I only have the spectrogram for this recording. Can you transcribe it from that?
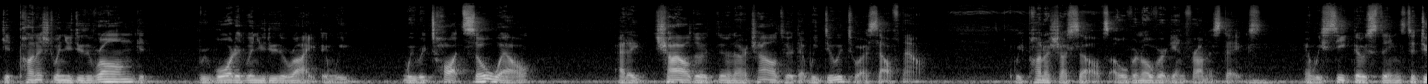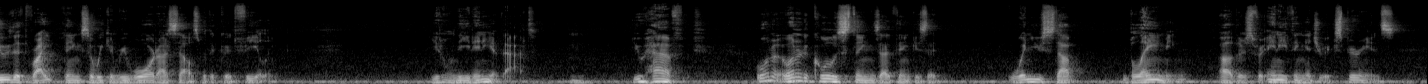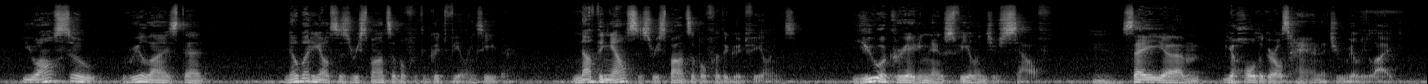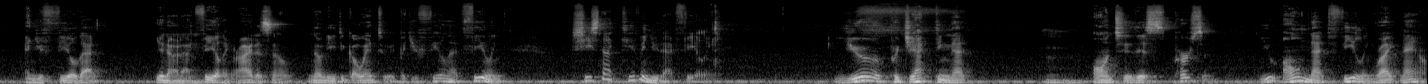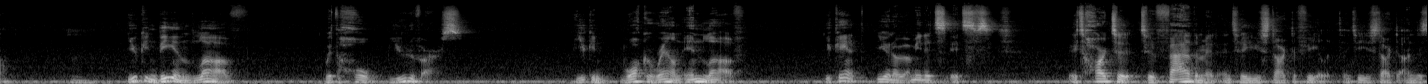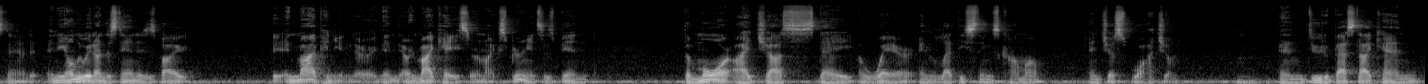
get punished when you do the wrong, get rewarded when you do the right. And we, we were taught so well at a childhood, during our childhood, that we do it to ourselves now. we punish ourselves over and over again for our mistakes. And we seek those things to do the right thing so we can reward ourselves with a good feeling. You don't need any of that. Hmm. You have one of, one of the coolest things I think is that when you stop blaming others for anything that you experience, you also realize that nobody else is responsible for the good feelings either. Nothing else is responsible for the good feelings. You are creating those feelings yourself. Hmm. Say um, you hold a girl's hand that you really like, and you feel that, you know, that hmm. feeling, right? There's no no need to go into it, but you feel that feeling. She's not giving you that feeling. You're projecting that hmm. onto this person. You own that feeling right now. You can be in love with the whole universe. You can walk around in love. You can't, you know, I mean, it's it's it's hard to, to fathom it until you start to feel it, until you start to understand it. And the only way to understand it is by, in my opinion, or in, or in my case, or in my experience, has been the more I just stay aware and let these things come up and just watch them and do the best I can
